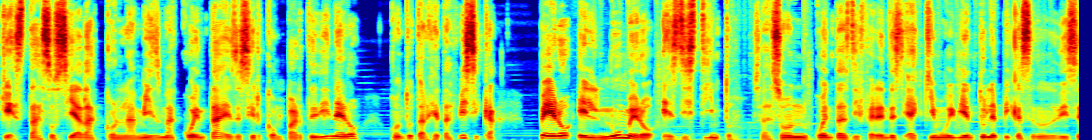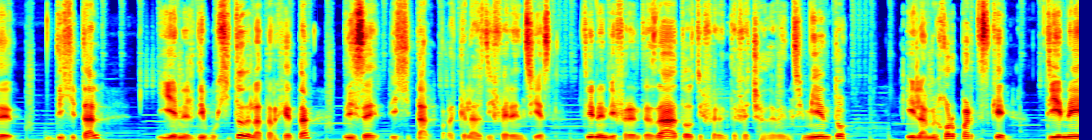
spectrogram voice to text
que está asociada con la misma cuenta, es decir, comparte dinero con tu tarjeta física, pero el número es distinto, o sea, son cuentas diferentes y aquí muy bien tú le picas en donde dice digital y en el dibujito de la tarjeta dice digital para que las diferencies. Tienen diferentes datos, diferente fecha de vencimiento y la mejor parte es que tiene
